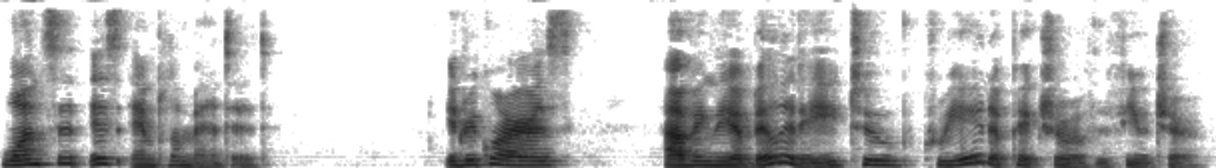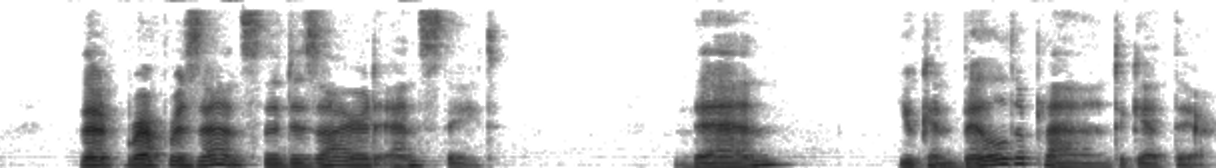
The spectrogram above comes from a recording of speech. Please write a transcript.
once it is implemented. It requires having the ability to create a picture of the future that represents the desired end state. Then you can build a plan to get there.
